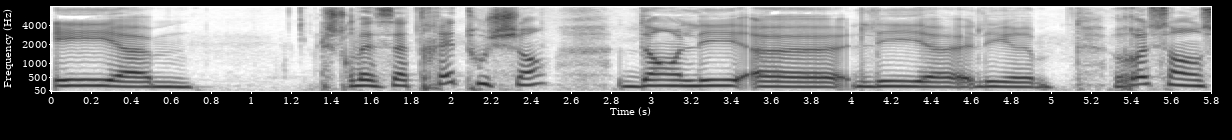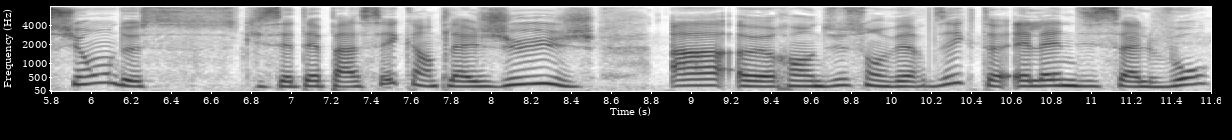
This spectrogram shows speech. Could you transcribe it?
Et euh, je trouvais ça très touchant dans les, euh, les, euh, les recensions de ce qui s'était passé quand la juge a euh, rendu son verdict, Hélène Di Salvo,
